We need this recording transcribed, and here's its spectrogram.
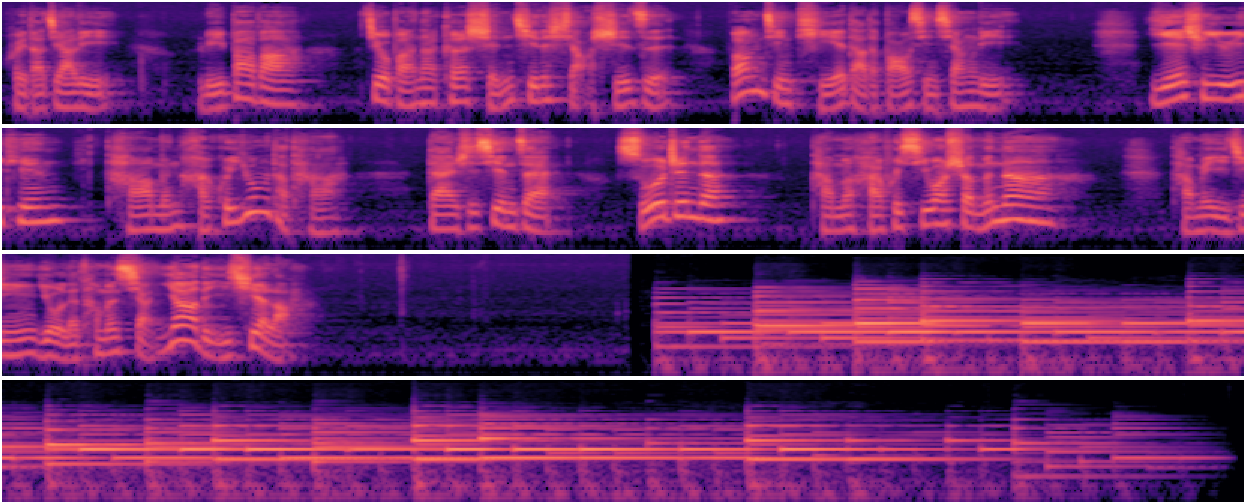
回到家里，驴爸爸就把那颗神奇的小石子放进铁打的保险箱里。也许有一天，他们还会用到它。但是现在，说真的，他们还会希望什么呢？他们已经有了他们想要的一切了。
